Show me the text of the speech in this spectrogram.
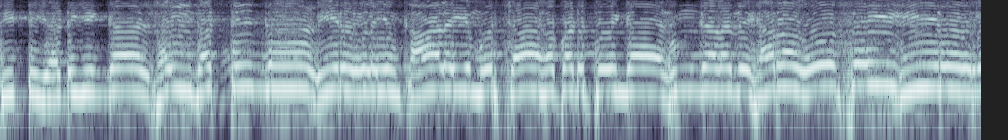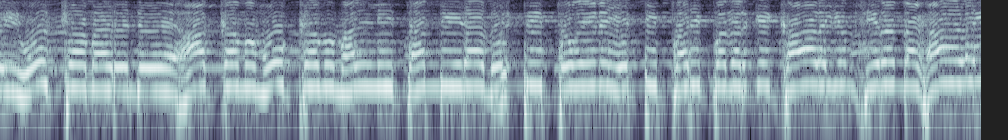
சீட்டி அடியுங்கள். கை தட்டுங்கள். வீரர்களையும் காலையும் உற்சாகப்படுத்துங்கள். உங்களது கர ஓசை. வீரர்களின் ஊக்கம் அருந்து. ஆக்கமும் ஊக்கமும் அள்ளி தந்திட வெற்றி தொகையினை எட்டி பறிப்பதற்கு காளையும் சிறந்த காளை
